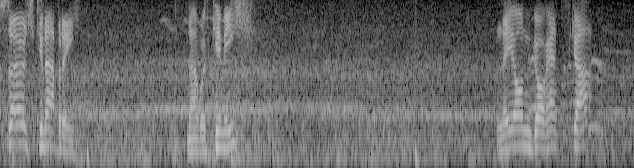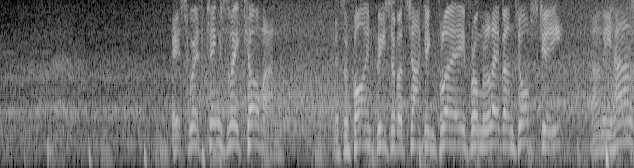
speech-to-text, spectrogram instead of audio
Serge Gnabry. Now with Kimmich. Leon Goretzka. It's with Kingsley Coman. It's a fine piece of attacking play from Lewandowski. And he has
